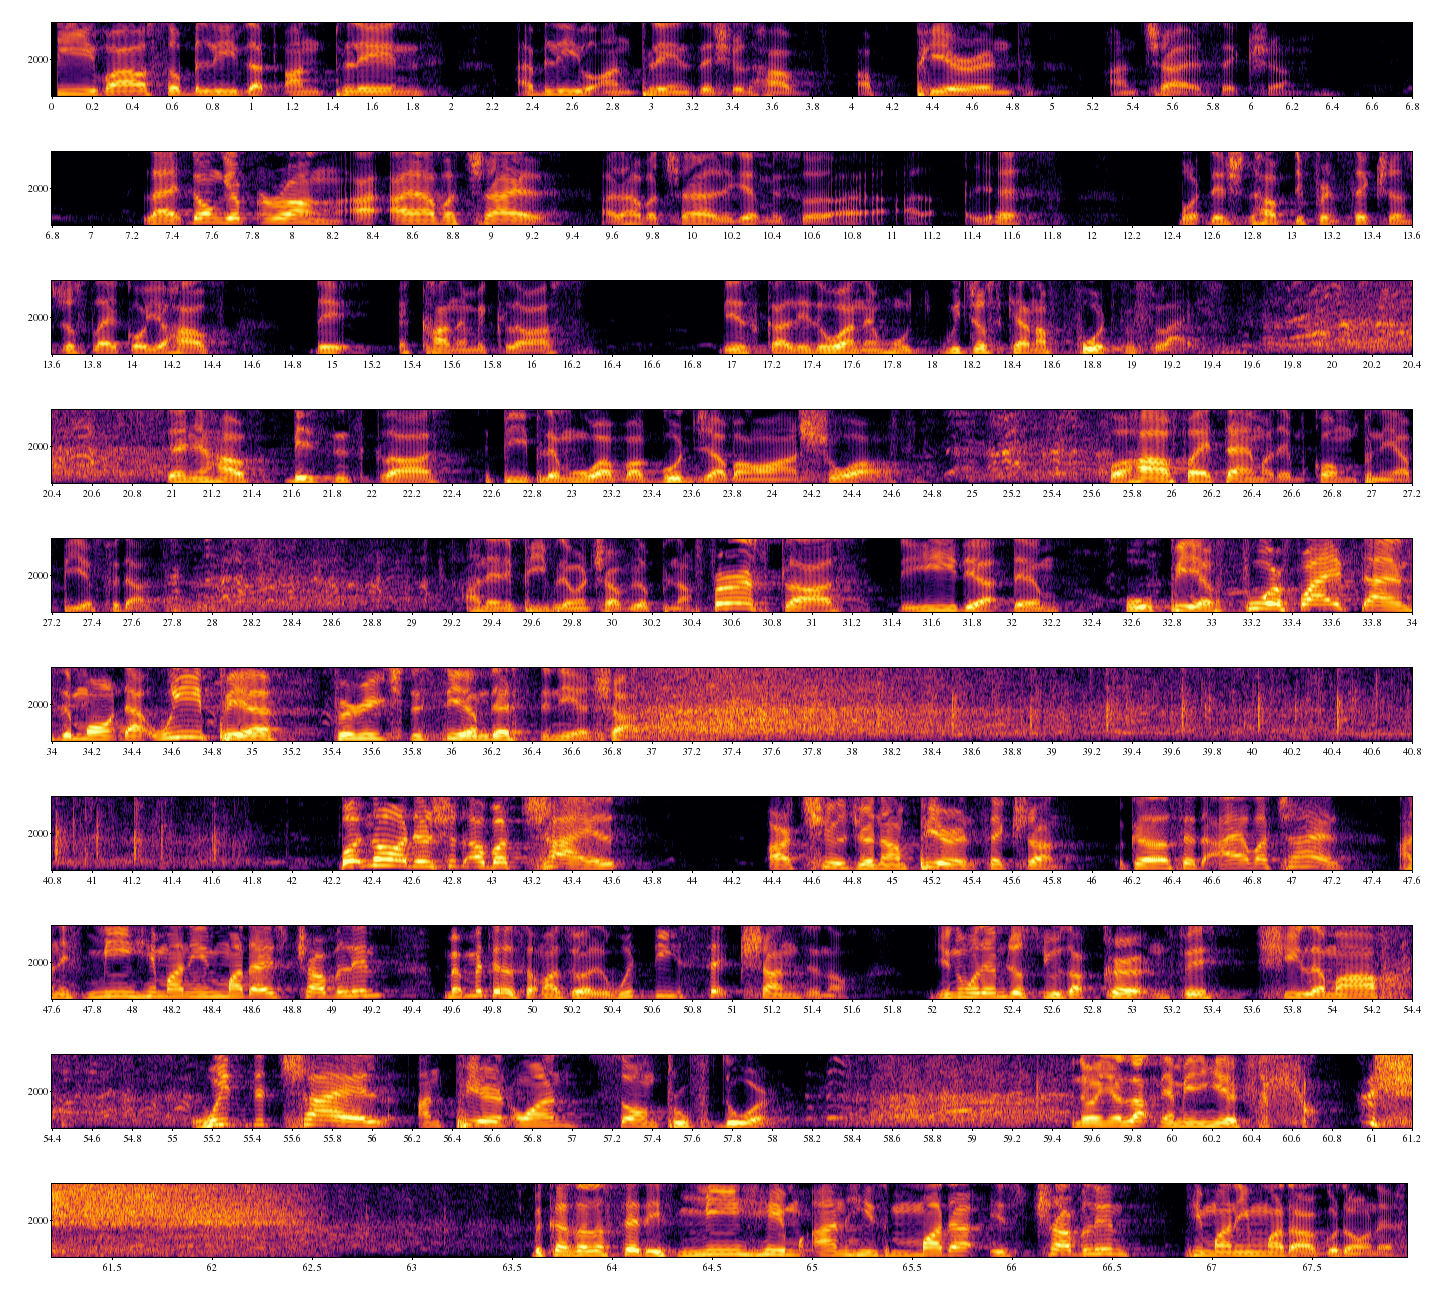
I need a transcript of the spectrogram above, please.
believe, I also believe that on planes, I believe on planes they should have a parent and child section. Like, don't get me wrong, I, I have a child. I have a child, you get me? So, I, I, yes. But they should have different sections, just like how you have the economy class. Basically, the one who we just can't afford to fly. then you have business class, the people who have a good job and want to show off. But half the time of them company I pay for that. And then the people that travel up in a first class, the idiot them who pay four or five times the amount that we pay to reach the same destination. but no, they should have a child or children and parent section. Because I said, I have a child. And if me, him, and his mother is traveling, let me tell you something as well. With these sections, you know, you know them just use a curtain for shield them off. With the child and parent one, soundproof door. You know, when you lock them in here. Because as I said, if me, him, and his mother is traveling, him and his mother go down there.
